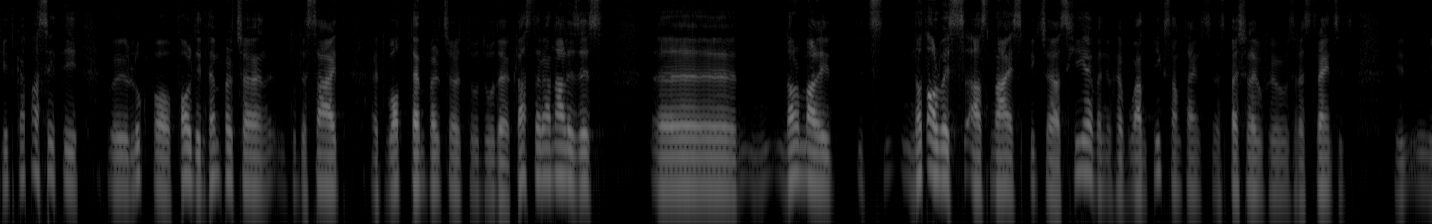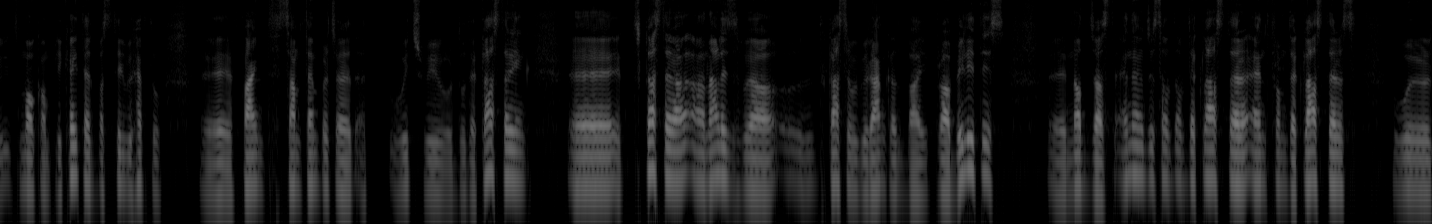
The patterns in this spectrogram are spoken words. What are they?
heat capacity. We look for folding temperature to decide at what temperature to do the cluster analysis. Uh, normally, it's not always as nice picture as here when you have one peak. Sometimes, especially if you use restraints, it's it, it's more complicated. But still, we have to uh, find some temperature at, which we will do the clustering. Uh, cluster analysis, will, the cluster will be ranked by probabilities, uh, not just energies of, of, the cluster. And from the clusters, we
